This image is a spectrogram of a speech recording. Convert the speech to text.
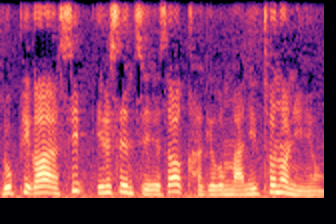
높이가 11cm에서 가격은 12,000원이에요.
